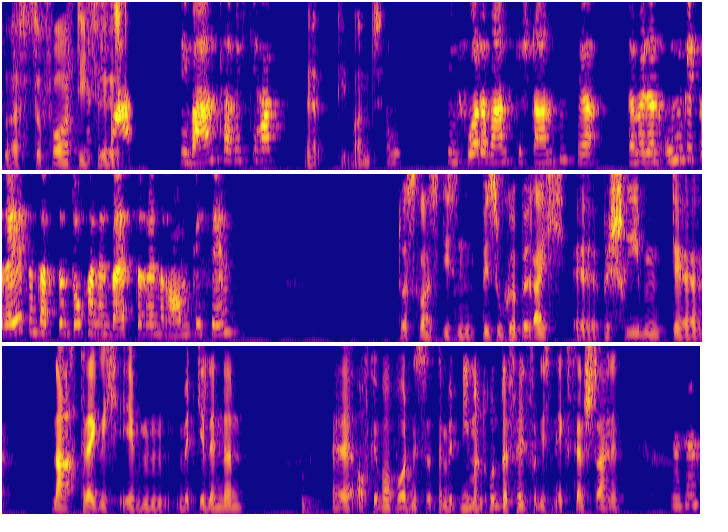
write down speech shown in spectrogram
Du hast sofort diese. Die Wand, die Wand habe ich gehabt. Ja, die Wand. Ich bin vor der Wand gestanden, ja. Da habe ich dann umgedreht und habe dann doch einen weiteren Raum gesehen. Du hast quasi diesen Besucherbereich äh, beschrieben, der nachträglich eben mit Geländern äh, aufgebaut worden ist, damit niemand runterfällt von diesen externen Steinen. Mhm.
